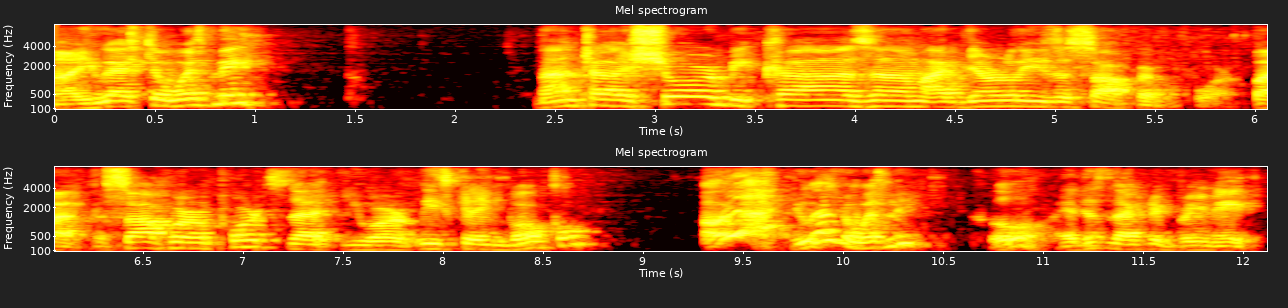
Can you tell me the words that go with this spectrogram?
Uh, you guys still with me? Not entirely sure because um, I've never really used the software before, but the software reports that you are at least getting vocal. Oh yeah, you guys are with me. Cool. Hey, this is actually pretty neat.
